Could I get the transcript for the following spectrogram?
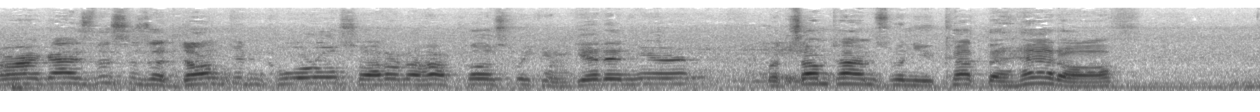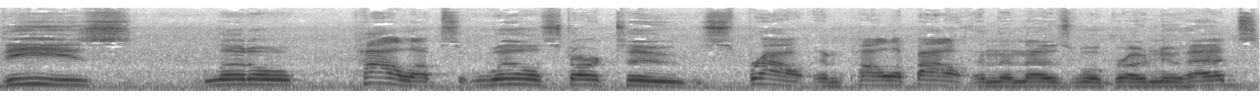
All right, guys, this is a Duncan coral, so I don't know how close we can get in here, but sometimes when you cut the head off, these little polyps will start to sprout and polyp out, and then those will grow new heads.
